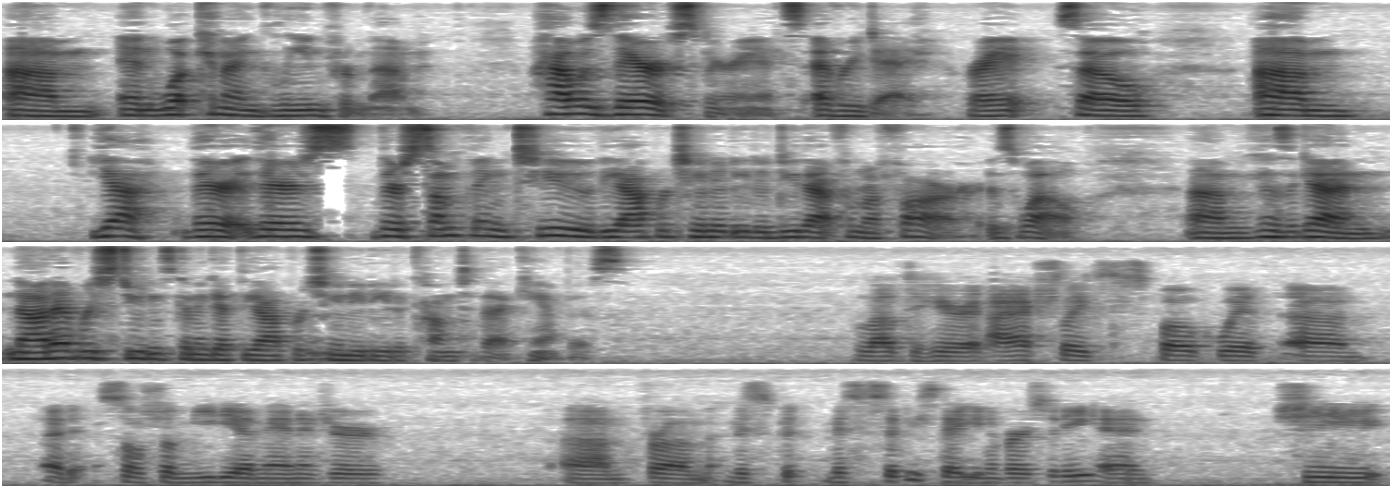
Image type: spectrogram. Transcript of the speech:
Um, and what can I glean from them? How is their experience every day, right? So, um, yeah, there there's there's something to the opportunity to do that from afar as well, um, because again, not every student's going to get the opportunity to come to that campus. Love to hear it. I actually spoke with um, a social media manager um, from Mississippi State University, and she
